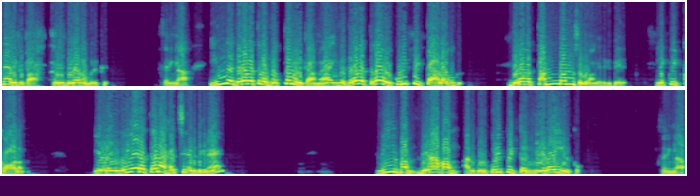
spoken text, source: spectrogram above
என்ன இருக்குப்பா? ஒரு திரவம் இருக்கு. சரிங்களா? இந்த திரவத்துல மொத்தம் எடுக்காம இந்த திரவத்துல ஒரு குறிப்பிட்ட அளவுக்கு திரவ தம்பம்னு சொல்லுவாங்க இதுக்கு பேரு. லிக்விட் காலம் இதனுடைய உயரத்தை நான் ஹச்சின்னு எடுத்துக்கிறேன். நீர்மம் திரவம் அதுக்கு ஒரு குறிப்பிட்ட நிறை இருக்கும். சரிங்களா?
